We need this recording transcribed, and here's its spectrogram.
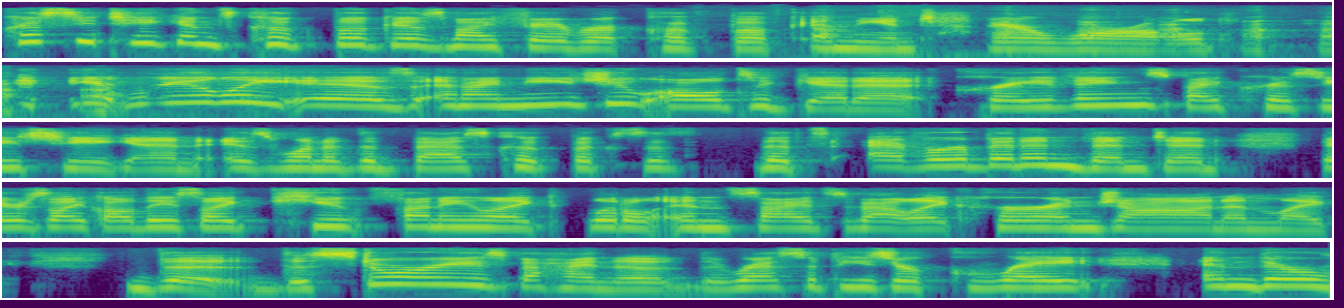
Chrissy Teigen's cookbook is my favorite cookbook in the entire world. it really is, and I need you all to get it. Cravings by Chrissy Teigen is one of the best cookbooks that's ever been invented. There's like all these like cute, funny like little insights about like her and John, and like the the stories behind the the recipes are great, and they're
